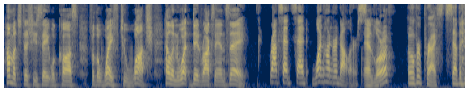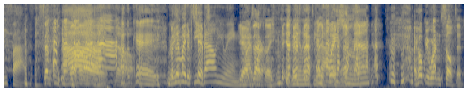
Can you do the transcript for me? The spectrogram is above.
how much does she say it would cost for the wife to watch? Helen, what did Roxane say? Roxane said $100. And Laura? Overpriced, 75. 75. No. Okay. But they might have tipped. devaluing. Yeah, exactly. really. Inflation, man. I hope you weren't insulted.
